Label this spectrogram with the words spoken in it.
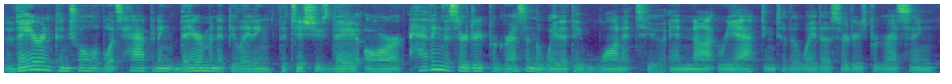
they are in control of what's happening. They are manipulating the tissues. They are having the surgery progress in the way that they want it to and not reacting to the way the surgery is progressing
